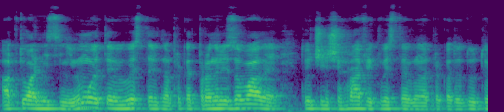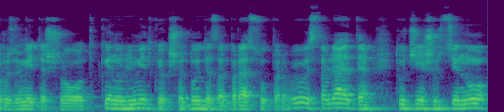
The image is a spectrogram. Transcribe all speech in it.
актуальній ціні. Ви можете виставити, наприклад, проаналізували той чи інший графік, виставили, наприклад, тут розумієте, що от кину лімітку, якщо дойде, забере супер. Ви виставляєте ту чи іншу ціну,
